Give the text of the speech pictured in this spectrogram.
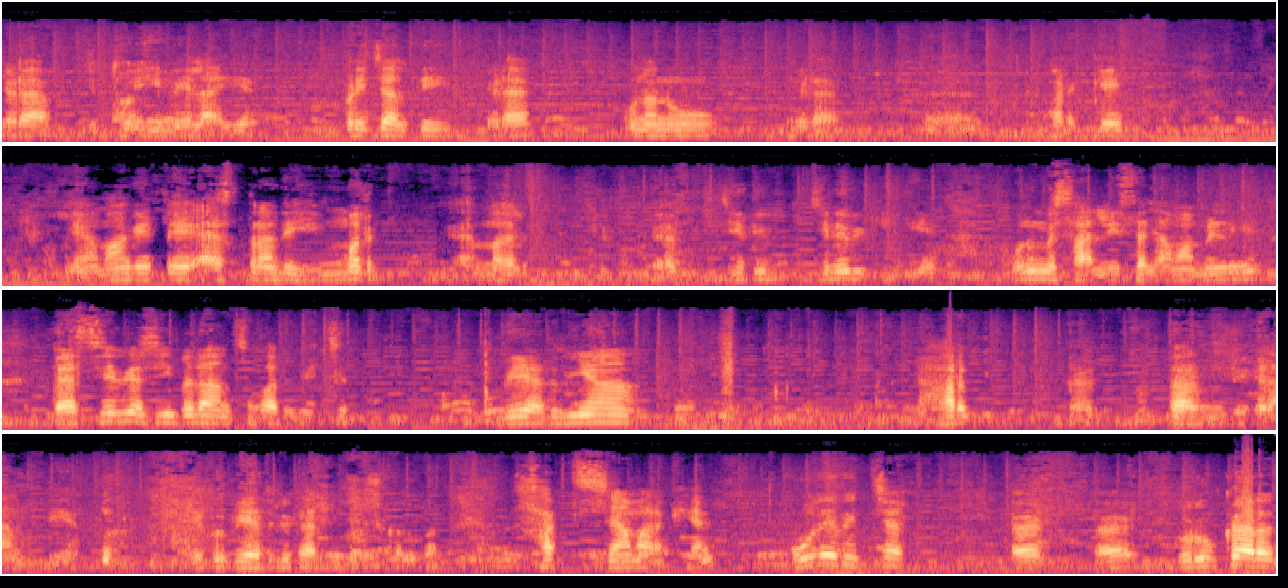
ਜਿਹੜਾ ਜਿੱਥੋਂ ਈਮੇਲ ਆਈ ਹੈ ਬੜੀ ਜਲਦੀ ਜਿਹੜਾ ਉਹਨਾਂ ਨੂੰ ਜਿਹੜਾ ਫੜ ਕੇ ਲਿਆਵਾਂਗੇ ਤੇ ਇਸ ਤਰ੍ਹਾਂ ਦੀ ਹਿੰਮਤ ਮਤਲਬ ਜਿਹਦੀ ਜਿਹਨੇ ਵੀ ਕੀਤੀ ਹੈ ਉਹਨੂੰ ਮਿਸਾਲੀ ਸਜ਼ਾਵਾਂ ਮਿਲਣਗੀਆਂ। ਵੈਸੇ ਵੀ ਅਸੀਂ ਵਿਧਾਨ ਸਭਾ ਦੇ ਵਿੱਚ ਬੇਅਦਬੀਆਂ ਹਰ ਧਰਮ ਦੇ ਗ੍ਰੰਥ ਦੀਆਂ ਜੇ ਕੋਈ ਬੇਅਦਬੀ ਕਰਨ ਦੀ ਕੋਸ਼ਿਸ਼ ਕਰੂਗਾ ਸਖਤ ਸਜ਼ਾਵਾਂ ਰੱਖੀਆਂ ਨੇ। ਉਹਦੇ ਵਿੱਚ ਅਹ, ਗੁਰੂ ਘਰ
